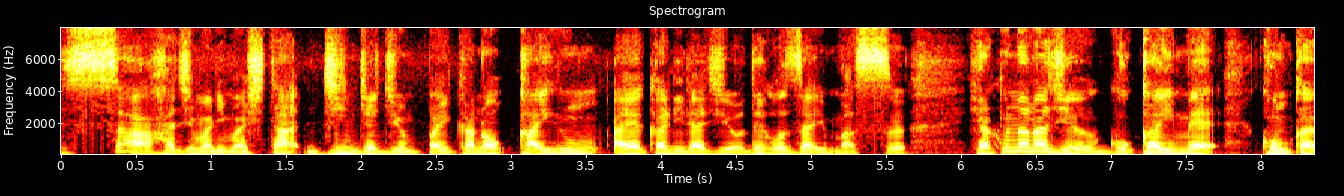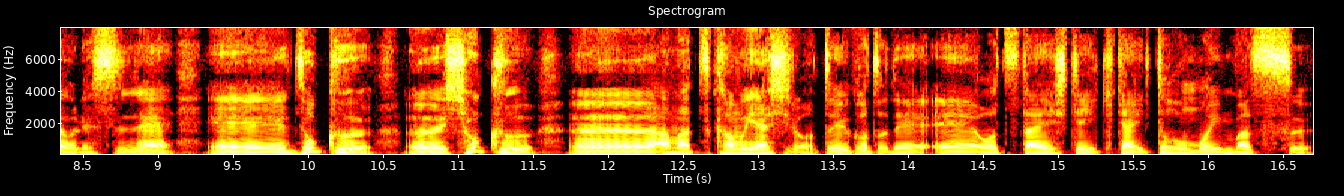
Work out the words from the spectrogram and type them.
さあ、始まりました。神社巡拝家の海運あやかりラジオでございます。175回目。今回はですね、えー、俗、食、天津カムヤシロということで、えー、お伝えしていきたいと思います。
